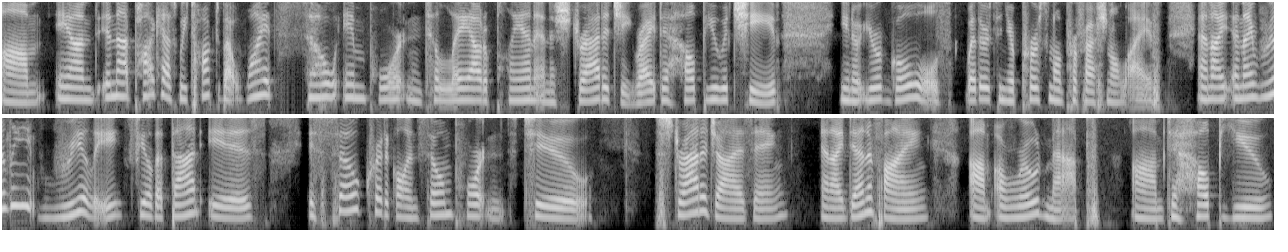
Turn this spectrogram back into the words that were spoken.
Um, and in that podcast, we talked about why it's so important to lay out a plan and a strategy, right, to help you achieve you know your goals whether it's in your personal professional life. And i and i really really feel that that is is so critical and so important to strategizing and identifying um, a roadmap um, to help you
